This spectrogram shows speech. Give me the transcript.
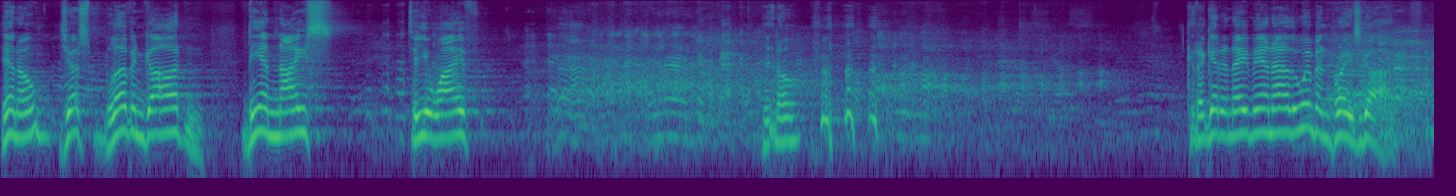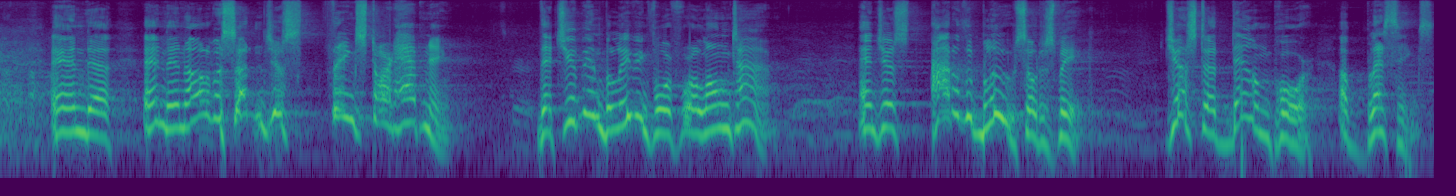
you know, just loving God and being nice to your wife. You know? Could I get an amen out of the women? Praise God. And, uh, and then all of a sudden, just things start happening that you've been believing for for a long time. And just out of the blue, so to speak, just a downpour of blessings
